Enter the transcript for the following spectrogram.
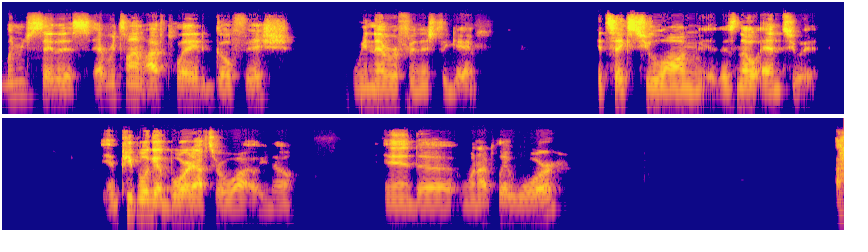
let me just say this. Every time I've played Go Fish, we never finish the game. It takes too long. There's no end to it. And people get bored after a while, you know? And uh, when I play War,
